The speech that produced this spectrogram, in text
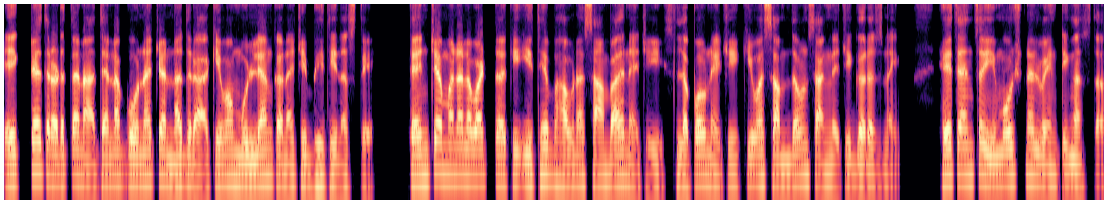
एकट्यात रडताना त्यांना कोणाच्या नजरा किंवा मूल्यांकनाची भीती नसते. त्यांच्या मनाला वाटतं की इथे भावना सांभाळण्याची लपवण्याची किंवा समजावून सांगण्याची गरज नाही. हे त्यांचं इमोशनल वेंटिंग असतं.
